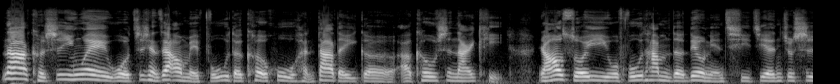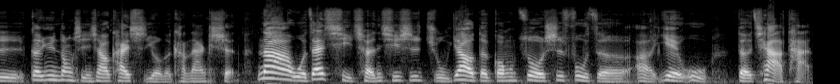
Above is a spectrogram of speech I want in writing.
那可是因为我之前在澳美服务的客户很大的一个呃客户是 Nike，然后所以我服务他们的六年期间，就是跟运动行销开始有了 connection。那我在启程其实主要的工作是负责呃业务。的洽谈，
